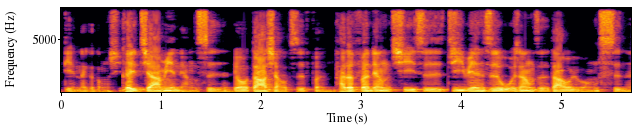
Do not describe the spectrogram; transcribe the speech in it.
点那个东西。可以加面两次，有大小之分。它的分量其实，即便是我这样子的大胃王吃呢，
